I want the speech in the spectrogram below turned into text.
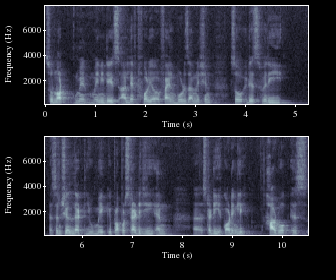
So not many days are left for your final board examination. So it is very essential that you make a proper strategy and uh, study accordingly. Hard work is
